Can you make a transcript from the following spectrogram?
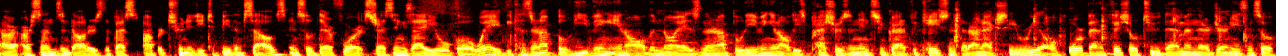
our, our, sons and daughters the best opportunity to be themselves. And so, therefore, stress and anxiety will go away because they're not believing in all the noise and they're not believing in all these pressures and instant gratifications that aren't actually real or beneficial to them and their journeys. And so,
